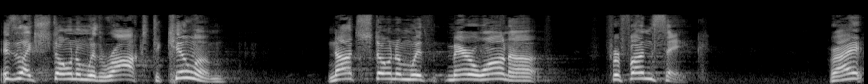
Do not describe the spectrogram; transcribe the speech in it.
It's like stone him with rocks to kill him, not stone him with marijuana for fun's sake. Right?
